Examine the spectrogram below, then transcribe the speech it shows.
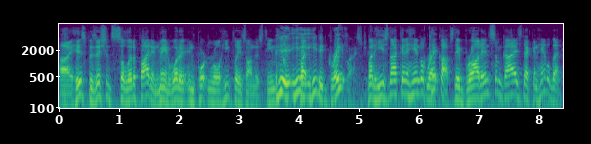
uh, his position's solidified. And man, what an important role he plays on this team. He, he, But- he did great last year. but he's not going to handle Right. kickoffs. They brought in some guys that can handle that,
